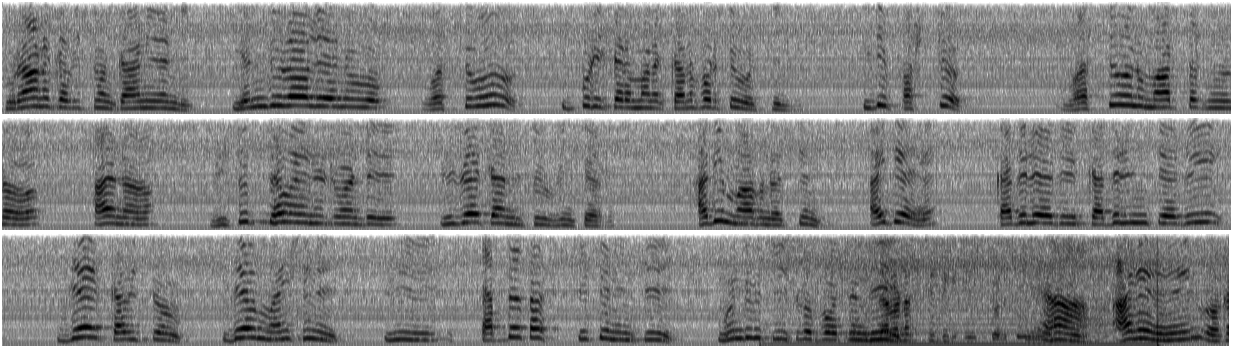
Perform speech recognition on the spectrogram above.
పురాణ కవిత్వం కానివ్వండి ఎందులో లేని వస్తువు ఇప్పుడు ఇక్కడ మనకు కనపడుతూ వచ్చింది. ఇది ఫస్ట్ వస్తువును మార్చడంలో ఆయన విశుద్ధమైనటువంటి వివేకాన్ని చూపించారు. అది మాకు నచ్చింది. అయితే కదిలేది కదిలించేది ఇదే కవిత్వం ఇదే మనిషిని ఈ స్తబ్దత స్థితి నుంచి ముందుకు తీసుకుపోతుంది. అని ఒక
